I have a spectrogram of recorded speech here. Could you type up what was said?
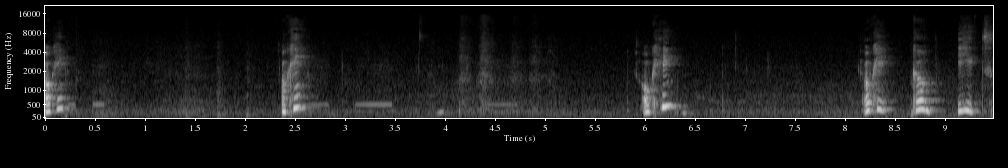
Okay. Okay. Okay. Okay, go eat.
